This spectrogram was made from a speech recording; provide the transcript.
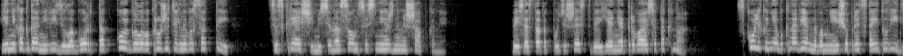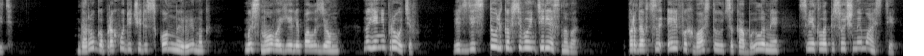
Я никогда не видела гор такой головокружительной высоты, с искрящимися на солнце снежными шапками. Весь остаток путешествия я не отрываюсь от окна. Сколько необыкновенного мне еще предстоит увидеть. Дорога проходит через конный рынок. Мы снова еле ползем, но я не против, ведь здесь столько всего интересного. Продавцы-эльфы хвастаются кобылами светло-песочной масти —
